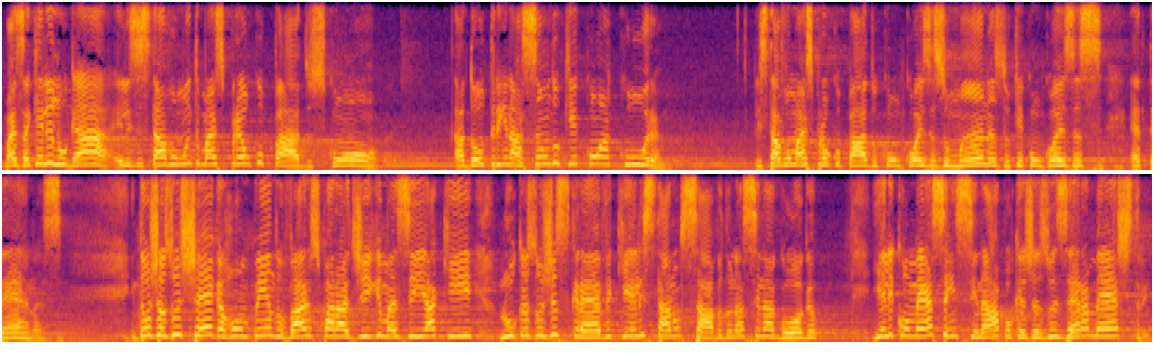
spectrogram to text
Mas aquele lugar, eles estavam muito mais preocupados com a doutrinação do que com a cura. Eles estavam mais preocupados com coisas humanas do que com coisas eternas. Então Jesus chega rompendo vários paradigmas e aqui Lucas nos descreve que ele está no sábado na sinagoga. E ele começa a ensinar porque Jesus era mestre.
